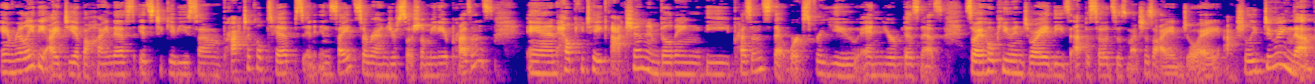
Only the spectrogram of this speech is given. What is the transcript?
And really, the idea behind this is to give you some practical tips and insights around your social media presence and help you take action in building the presence that works for you and your business. So I hope you enjoy these episodes as much as I enjoy actually doing them.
